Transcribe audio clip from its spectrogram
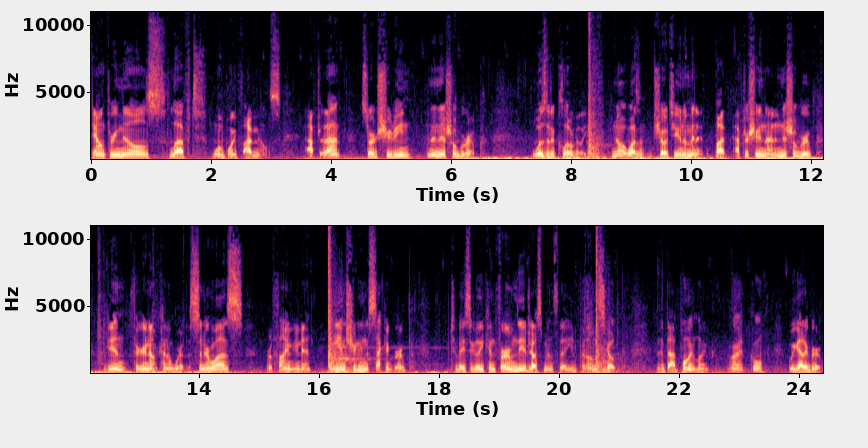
down three mils, left 1.5 mils. After that, started shooting an initial group. Was it a cloverleaf? No, it wasn't. Show it to you in a minute. But after shooting that initial group, again, figuring out kind of where the center was, refining it, and shooting the second group to basically confirm the adjustments that you'd put on the scope. And at that point, like, all right, cool, we got a group.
